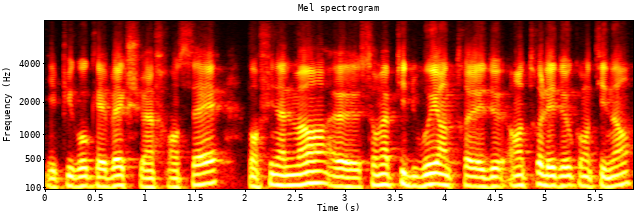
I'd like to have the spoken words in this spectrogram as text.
et puis au Québec, je suis un Français, bon, finalement, euh, sur ma petite bouée entre les deux continents,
